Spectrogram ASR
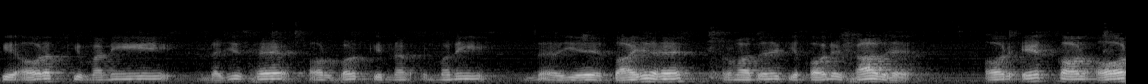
کہ عورت کی منی نجس ہے اور مرد کی منی یہ طاہر ہے، فرماتے ہیں کہ قول شاد ہے۔ اور ایک قول اور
